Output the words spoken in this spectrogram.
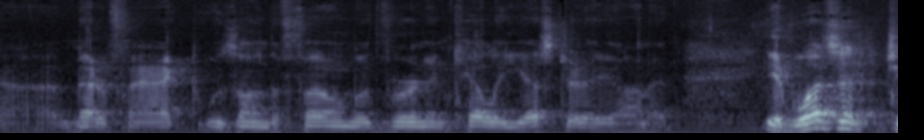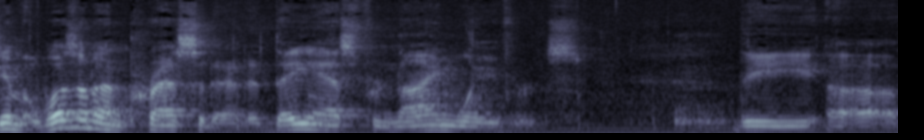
uh, matter of fact, was on the phone with Vernon Kelly yesterday on it. It wasn't Jim. It wasn't unprecedented. They asked for nine waivers. The uh,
